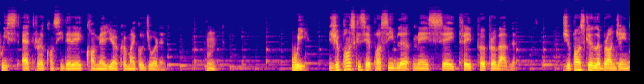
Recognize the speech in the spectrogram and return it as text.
puisse être considéré comme meilleur que Michael Jordan? Hmm. Oui, je pense que c'est possible, mais c'est très peu probable. Je pense que LeBron James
